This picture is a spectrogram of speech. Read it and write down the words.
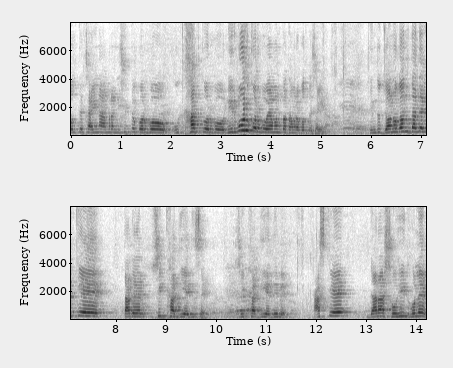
বলতে চাই না, আমরা নিষিদ্ধ করব, উৎখাত করব, নির্মূল করব এমন কথা আমরা বলতে চাই না। কিন্তু জনগণ তাদেরকে তাদের শিক্ষা দিয়ে দিছে, শিক্ষা দিয়ে দেবে। আজকে যারা শহীদ হলেন,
